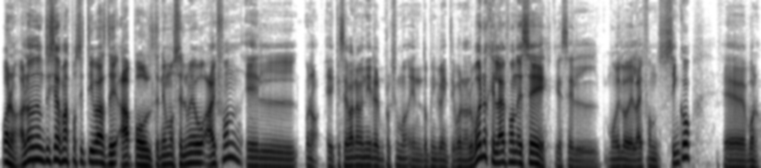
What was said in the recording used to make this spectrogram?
Bueno, hablando de noticias más positivas de Apple, tenemos el nuevo iPhone, el bueno, el que se van a venir el próximo en 2020. Bueno, lo bueno es que el iPhone SE, que es el modelo del iPhone 5, eh, bueno,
